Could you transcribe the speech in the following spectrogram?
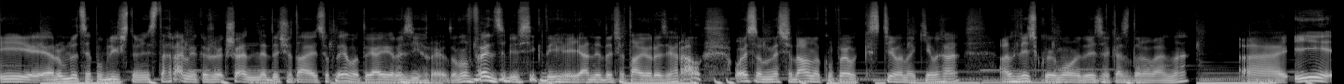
і роблю це публічно в інстаграмі. Кажу, якщо я не дочитаю цю книгу, то я її розіграю. Тому в принципі всі книги я не дочитаю, розіграв. Ось нещодавно купив Стівена Кінга англійською мовою. Дивіться, яка здоровенна. Е, і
